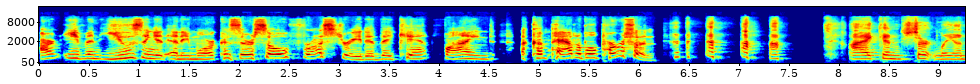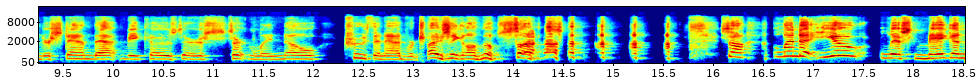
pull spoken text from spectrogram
aren't even using it anymore because they're so frustrated they can't find a compatible person. I can certainly understand that because there's certainly no truth in advertising on those sites. So, Linda, you list Megan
